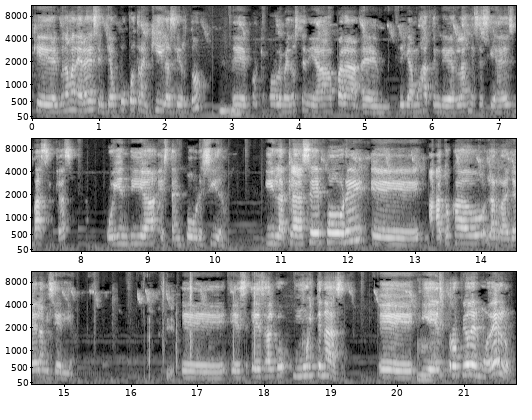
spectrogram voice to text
que de alguna manera se sentía un poco tranquila, ¿cierto? Eh, porque por lo menos tenía para, digamos, atender las necesidades básicas, hoy en día está empobrecida. Y la clase pobre eh, ha tocado la raya de la miseria. Eh, es, es, algo muy tenaz eh, y es propio del modelo,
